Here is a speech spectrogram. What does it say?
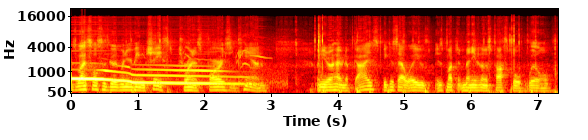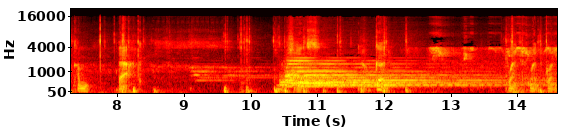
That's why it's also good when you're being chased, to run as far as you can when you don't have enough guys, because that way, as much many of them as possible will come back. Which is, you know, good. Gwent, Gwent, Gwent.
